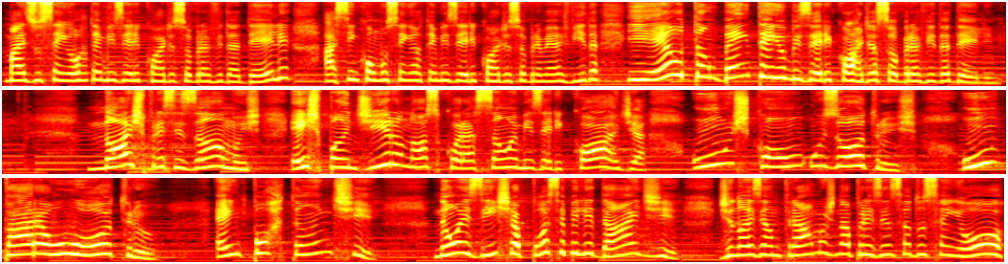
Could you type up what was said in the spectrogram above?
Mas o Senhor tem misericórdia sobre a vida dele, assim como o Senhor tem misericórdia sobre a minha vida, e eu também tenho misericórdia sobre a vida dele. Nós precisamos expandir o nosso coração em misericórdia uns com os outros, um para o outro. É importante. Não existe a possibilidade de nós entrarmos na presença do Senhor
